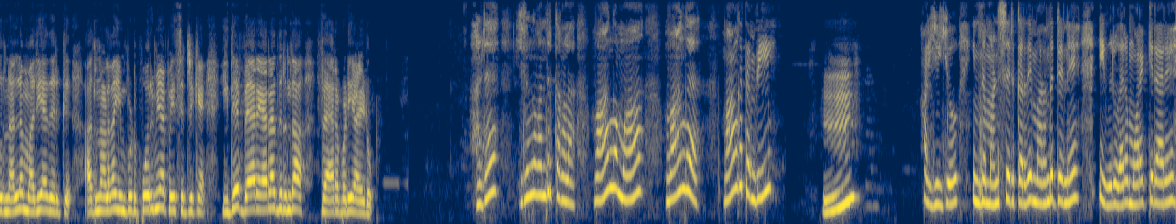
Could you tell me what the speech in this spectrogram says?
ஒரு நல்ல மரியாதை இருக்குது அதனாலதான் இம்புட்டு பொறுமையா பொறுமையாக பேசிகிட்ருக்கேன் இதே வேறு யாராவது இருந்தால் வேறபடி ஆகிடும் அட இவங்க வந்திருக்காங்களா? வாங்கம்மா. வாங்க. வாங்க தம்பி. ம்? ஐயோ இந்த மனுஷன் இருக்கிறதே மறந்துட்டேனே. இவர் வேற முறைக்கிறாரே.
